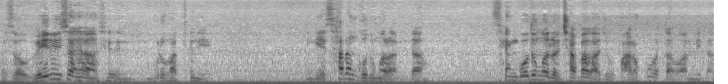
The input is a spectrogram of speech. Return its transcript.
그래서 왜 이리 싸냐 물어봤더니 이게 살은 고등어랍니다. 생고등어를 잡아가지고 바로 구웠다고 합니다.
